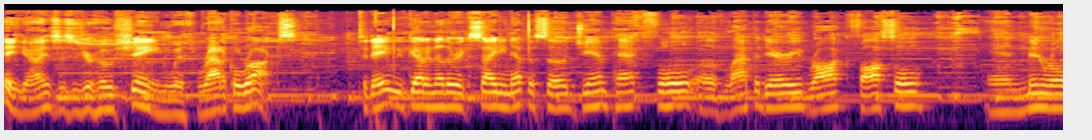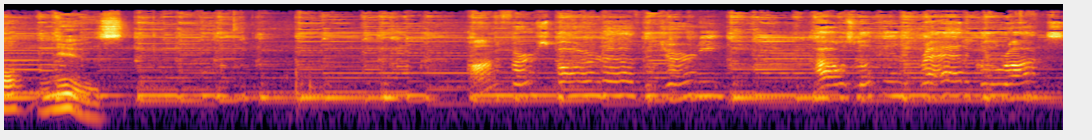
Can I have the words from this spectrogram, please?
Hey guys, this is your host Shane with Radical Rocks. Today we've got another exciting episode jam packed full of lapidary, rock, fossil, and mineral news. On the first part of the journey, I was looking at radical rocks.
